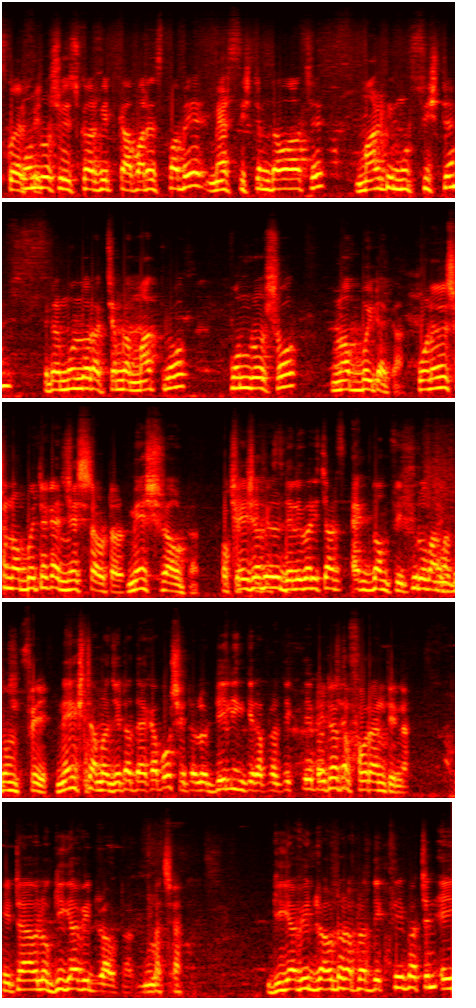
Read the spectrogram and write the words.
স্কোয়ার ফিট পনেরোশো স্কোয়ার ফিট কাভারেজ পাবে ম্যাচ সিস্টেম দেওয়া আছে মাল্টি মুড সিস্টেম এটার মূল্য রাখছি আমরা মাত্র পনেরোশো নব্বই টাকা। পনেরোশো নব্বই টাকায় মেশ রাউটার মেশ রাউটার সেই সাথে ডেলিভারি চার্জ একদম ফ্রি পুরো বাংলাদেশ। একদম ফ্রি নেক্সট আমরা যেটা দেখাবো সেটা হলো ডি লিঙ্কের আপনারা দেখতে এটা তো ফোর অ্যান্টিনা এটা হলো গিগাবিট রাউটার আচ্ছা। গিগাবিট রাউটার আপনারা দেখতেই পাচ্ছেন। এই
